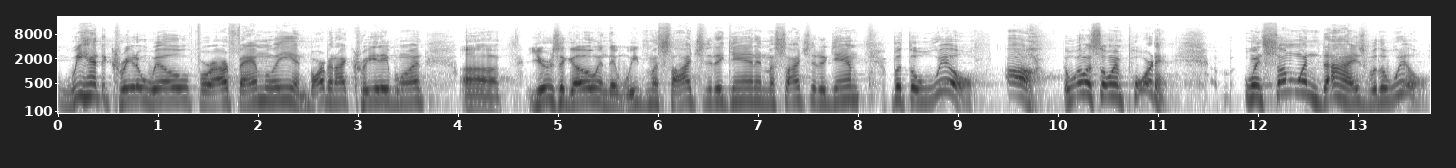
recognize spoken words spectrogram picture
we had to create a will for our family, and Barb and I created one uh, years ago, and then we've massaged it again and massaged it again. But the will, oh, the will is so important. When someone dies with a will,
